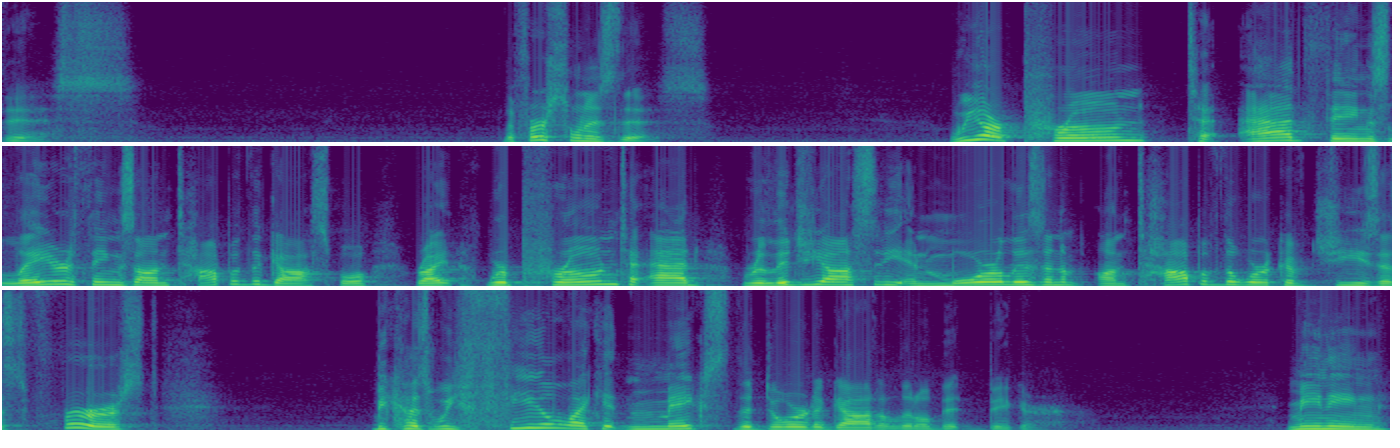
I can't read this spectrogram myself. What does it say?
this. The first one is this we are prone to add things, layer things on top of the gospel, right? We're prone to add religiosity and moralism on top of the work of Jesus first because we feel like it makes the door to God a little bit bigger. Meaning,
